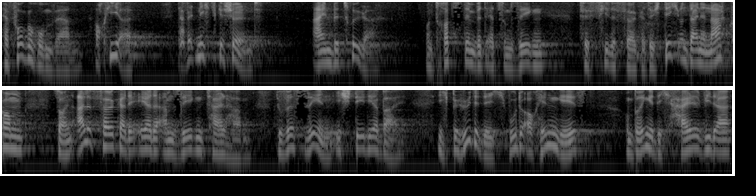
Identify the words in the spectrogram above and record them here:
hervorgehoben werden. Auch hier da wird nichts geschönt. Ein Betrüger. Und trotzdem wird er zum Segen für viele Völker. Durch dich und deine Nachkommen sollen alle Völker der Erde am Segen teilhaben. Du wirst sehen, ich stehe dir bei. Ich behüte dich, wo du auch hingehst, und bringe dich heil wieder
